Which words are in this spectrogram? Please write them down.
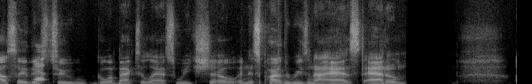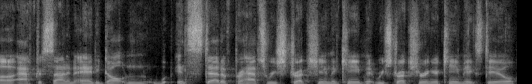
I'll say this too, going back to last week's show, and it's part of the reason I asked Adam uh, after signing Andy Dalton, instead of perhaps restructuring Akiem restructuring a Akiem Hicks deal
